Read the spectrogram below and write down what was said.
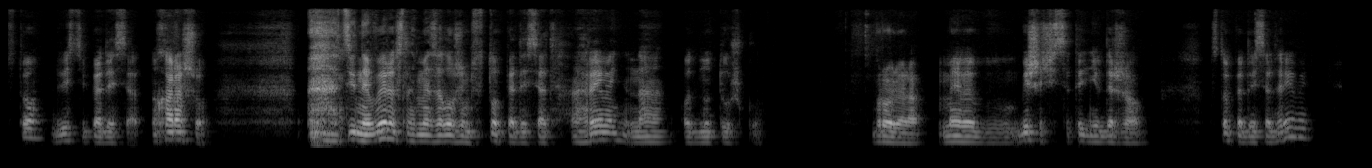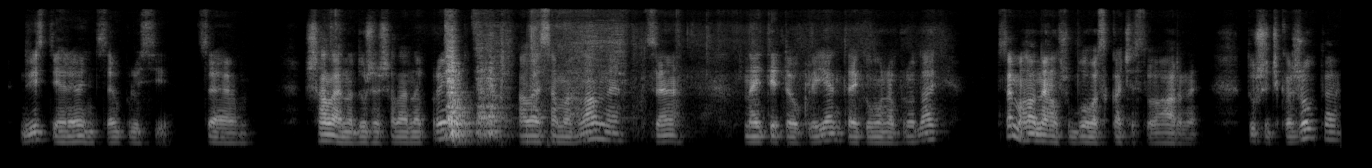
100, 250. Ну, хорошо. Ціни виросли, ми заложимо 150 гривень на одну тушку бройлера. Ми більше 60 днів держав. 150 гривень, 200 гривень це в плюсі. Це шалена, дуже шалена прибуль, але саме головне це знайти того клієнта, якого можна продати. Саме головне, щоб було у вас качество гарне. Тушечка жовта.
